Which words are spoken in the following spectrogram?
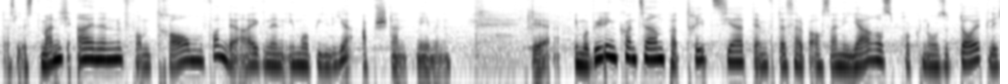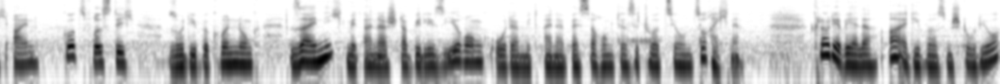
Das lässt manch einen vom Traum von der eigenen Immobilie Abstand nehmen. Der Immobilienkonzern Patricia dämpft deshalb auch seine Jahresprognose deutlich ein. Kurzfristig, so die Begründung, sei nicht mit einer Stabilisierung oder mit einer Besserung der Situation zu rechnen. Claudia Wehle, ARD Börsenstudio,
